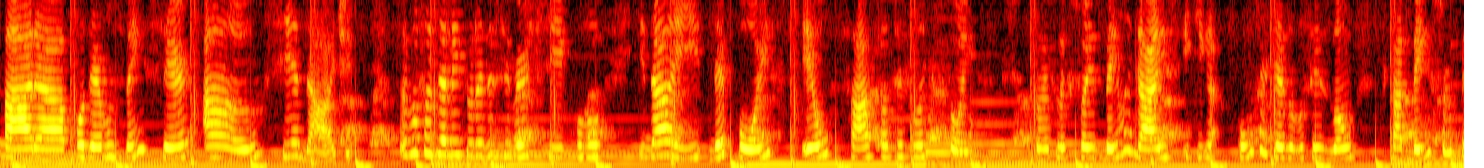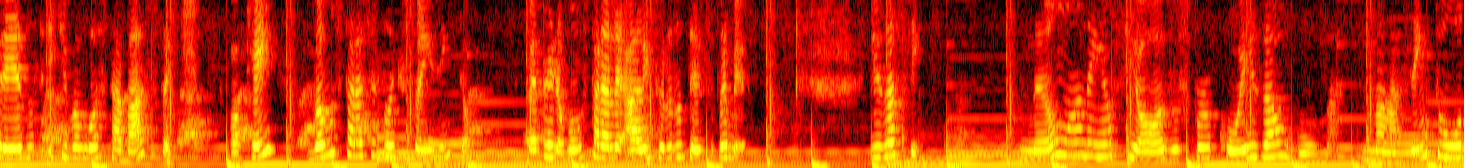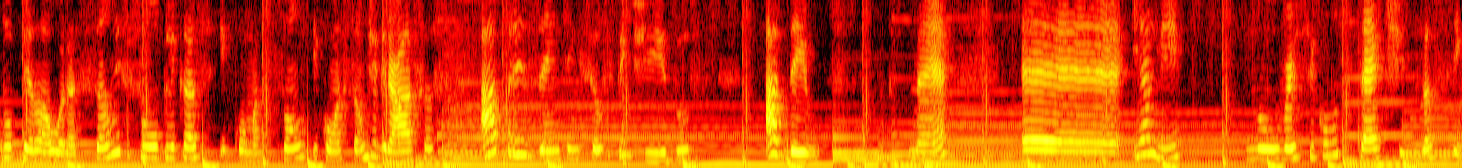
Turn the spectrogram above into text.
para podermos vencer a ansiedade. Então, eu vou fazer a leitura desse versículo e daí, depois, eu faço as reflexões. São reflexões bem legais e que com certeza vocês vão ficar bem surpresos e que vão gostar bastante, ok? Vamos para as reflexões então. É, perdão, vamos para a leitura do texto primeiro. Diz assim: Não andem ansiosos por coisa alguma, mas em tudo, pela oração e súplicas e com ação e com ação de graças, apresentem seus pedidos a Deus, né? É, e ali no versículo 7 diz assim:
